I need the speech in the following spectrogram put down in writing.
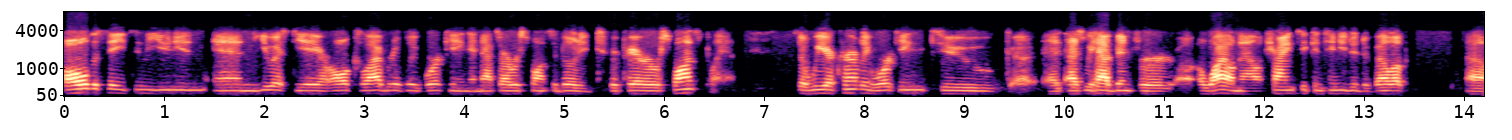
all the states in the union and USDA are all collaboratively working, and that's our responsibility to prepare a response plan. So we are currently working to, uh, as we have been for a while now, trying to continue to develop uh,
